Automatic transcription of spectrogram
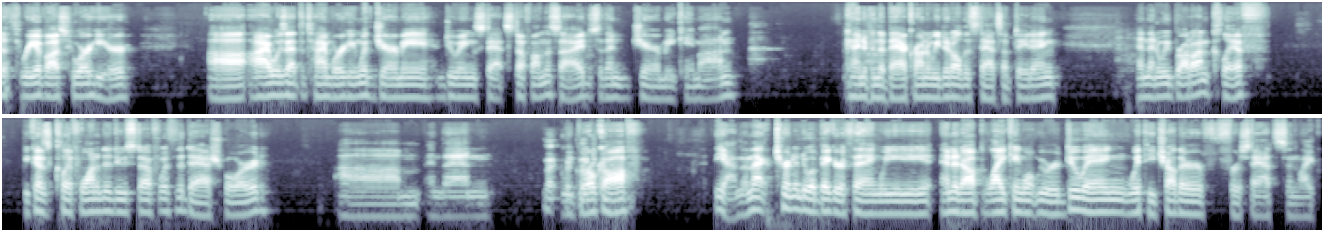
The three of us who are here. Uh, I was at the time working with Jeremy doing stat stuff on the side. So then Jeremy came on kind of in the background and we did all the stats updating. And then we brought on Cliff because Cliff wanted to do stuff with the dashboard. Um, and then we broke off. Yeah, and then that turned into a bigger thing. We ended up liking what we were doing with each other for stats and like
